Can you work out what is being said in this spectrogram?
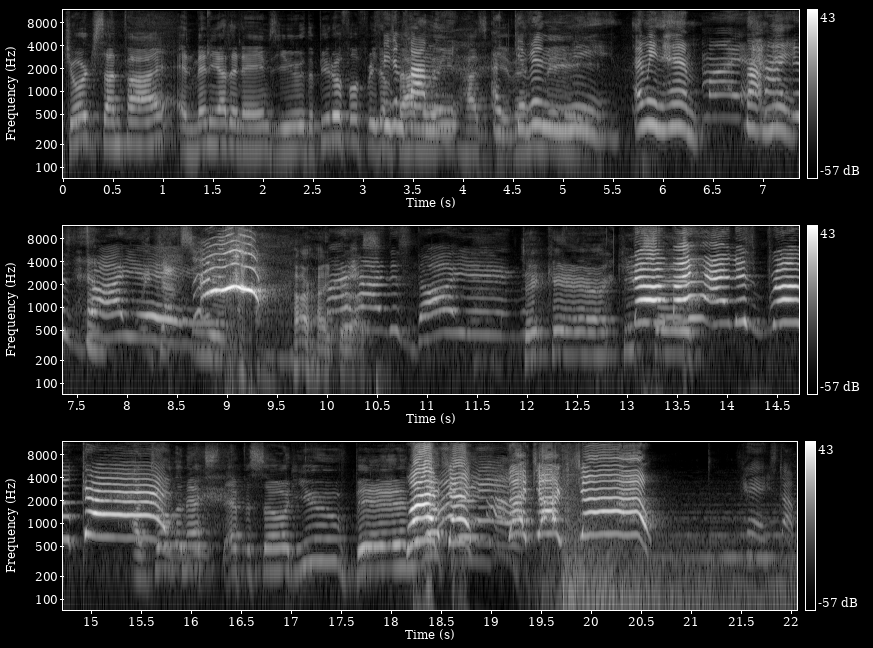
George Sunpai, and many other names you, the beautiful Freedom, Freedom Family, family has has given, given me. me. I mean him. My not hand me. is him. dying. See you. All right, My girls. hand is dying. Take care. Keep No, safe. my hand is broken. Until the next episode, you've been Watch watching- it, the George Show. Okay, stop.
